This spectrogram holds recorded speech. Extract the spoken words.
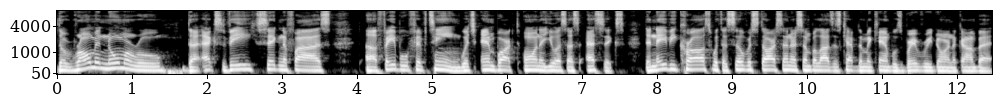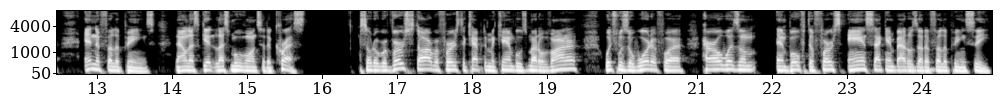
The Roman numeral, the XV, signifies uh, Fable 15, which embarked on a USS Essex. The Navy Cross with a Silver Star Center symbolizes Captain McCampbell's bravery during the combat in the Philippines. Now let's get let's move on to the crest. So the reverse star refers to Captain McCampbell's Medal of Honor, which was awarded for heroism in both the first and second battles of the Philippine Sea.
